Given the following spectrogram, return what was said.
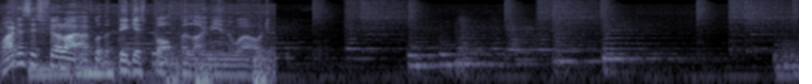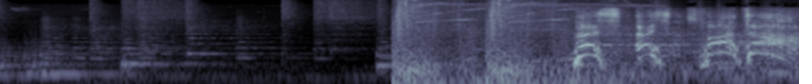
Why does this feel like I've got the biggest bot below me in the world? This is Sparta!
